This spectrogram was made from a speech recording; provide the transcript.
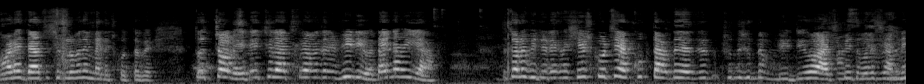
ঘরে যা আছে, সেগুলোর মধ্যে ম্যানেজ করতে হবে। তো চলো, এটাই ছিল আজকে আমাদের ভিডিও তাই না ভাইয়া? তো চলো ভিডিওটা এখানে শেষ করছি আর খুব তাড়াতাড়ি সুন্দর সুন্দর ভিডিও আসবে তোমাদের সামনে।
